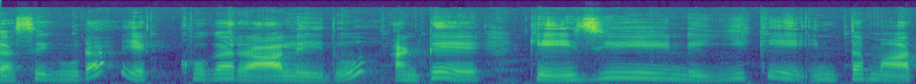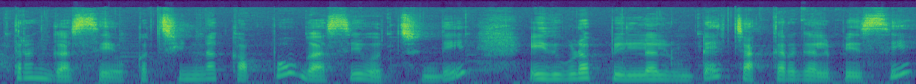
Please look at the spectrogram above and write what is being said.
గసి కూడా ఎక్కువగా రాలేదు. అంటే కేజీ నెయ్యికి ఇంత మాత్రం గసి ఒక చిన్న కప్పు గసి వచ్చింది. ఇది కూడా పిల్లలు ఉంటే చక్కెర కలిపేసి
